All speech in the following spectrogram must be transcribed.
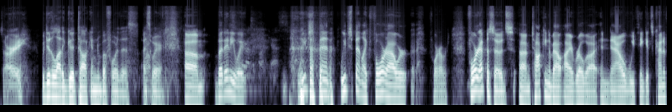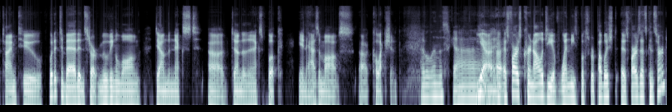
Sorry. we did a lot of good talking before this, I Wow. swear. Um, but anyway, we've spent we've spent like four hour uh, four hours four episodes um, talking about I, Robot, and now we think it's kind of time to put it to bed and start moving along down the next uh, down to the next book in Asimov's uh, collection. Pebble in the sky. Yeah, uh, as far as chronology of when these books were published, as far as that's concerned,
